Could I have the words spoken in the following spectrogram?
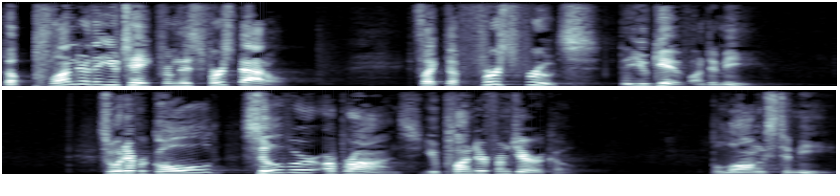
the plunder that you take from this first battle it's like the first fruits that you give unto me. So whatever gold, silver, or bronze you plunder from Jericho belongs to me.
